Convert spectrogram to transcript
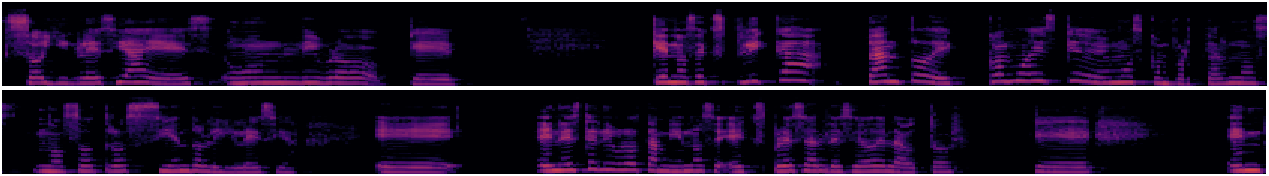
Soy Iglesia es un libro que, que nos explica tanto de cómo es que debemos comportarnos nosotros siendo la iglesia. Eh, en este libro también nos expresa el deseo del autor, que en,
